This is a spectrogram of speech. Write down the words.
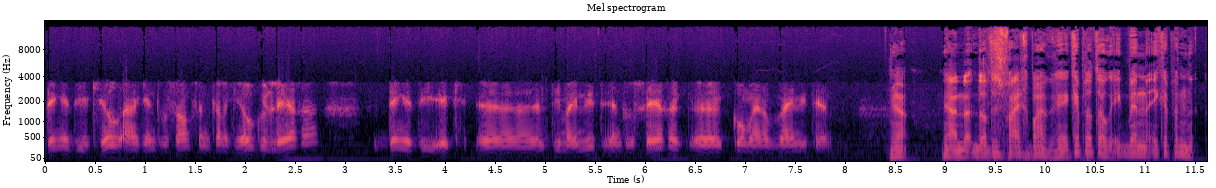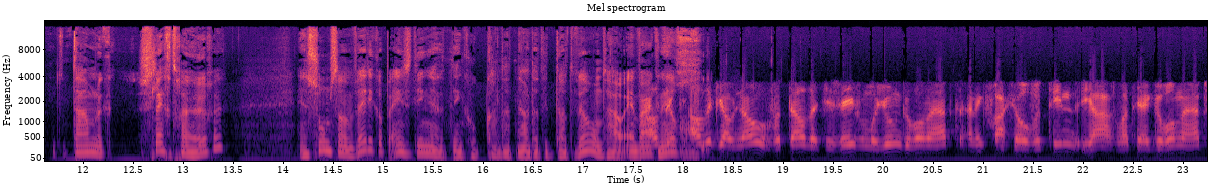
dingen die ik heel erg interessant vind, kan ik heel goed leren. dingen die, ik, die mij niet interesseren, komen er bij mij niet in. Ja, ja dat is vrij gebruikelijk. Ik heb dat ook. Ik, ben, ik heb een tamelijk slecht geheugen. En soms dan weet ik opeens dingen en ik denk, hoe kan dat nou dat ik dat wel onthoud? En waar Als ik een ik, heel als ik jou nou vertel dat je 7 miljoen gewonnen hebt... en ik vraag je over 10 jaar wat jij gewonnen hebt...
